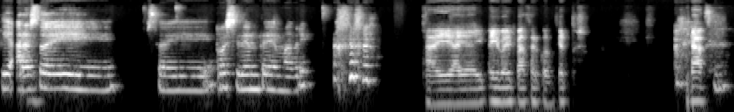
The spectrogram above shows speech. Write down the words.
Y ahora soy, soy residente en Madrid. Ahí, ahí, ahí, ahí vais a hacer conciertos. Ya, Sí,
